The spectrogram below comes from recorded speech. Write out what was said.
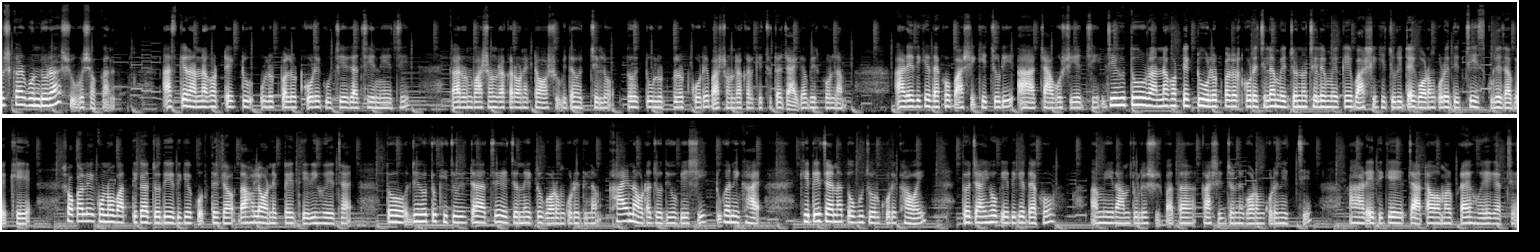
নমস্কার বন্ধুরা, শুভ সকাল। আজকে রান্নাঘরটা একটু উলট পালট করে গুছিয়ে গাছিয়ে নিয়েছি, কারণ বাসন রাখার অনেকটা অসুবিধা হচ্ছিল, তো একটু উলট পালট করে বাসন রাখার কিছুটা জায়গা বের করলাম। আর এদিকে দেখো বাসি খিচুড়ি আর চা বসিয়েছি। যেহেতু রান্নাঘরটা একটু উলট পালট করেছিলাম, এর জন্য ছেলে মেয়েকে বাসি খিচুড়িটাই গরম করে দিচ্ছি, স্কুলে যাবে খেয়ে। সকালে কোনো বাড়তি কাজ যদি এদিকে করতে যাও, তাহলে অনেকটাই দেরি হয়ে যায়। তো যেহেতু খিচুড়িটা আছে এই জন্য একটু গরম করে দিলাম। খায় না ওরা যদিও বেশি, একটুখানি খায়। খেতে চায় না, তবু জোর করে খাওয়াই। তো যাই হোক, এদিকে দেখো, আমি রাম তুলসীর পাতা কাশির জন্য গরম করে নিচ্ছি। আর এদিকে চাটাও আমার প্রায় হয়ে গেছে।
